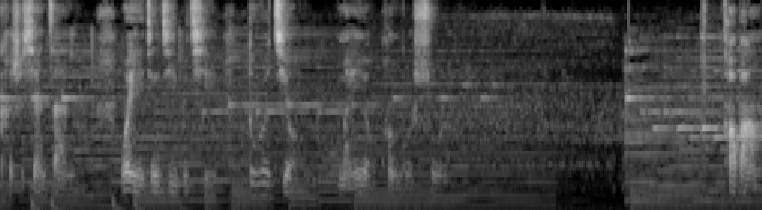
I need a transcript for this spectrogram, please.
可是现在呢，我已经记不起多久没有碰过书了。好吧，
